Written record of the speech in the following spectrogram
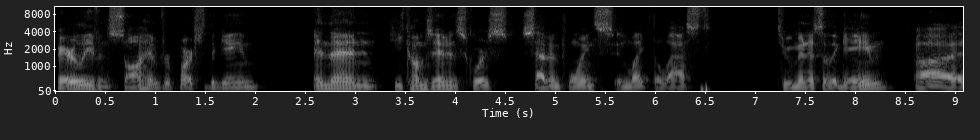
barely even saw him for parts of the game. And then he comes in and scores seven points in like the last two minutes of the game uh,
